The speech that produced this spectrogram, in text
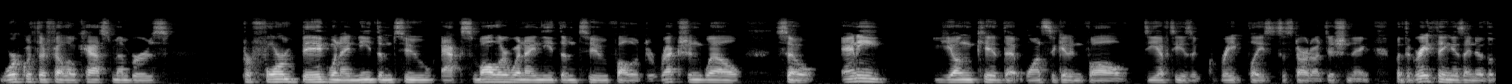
work with their fellow cast members, perform big when I need them to, act smaller when I need them to, follow direction well. So any young kid that wants to get involved, DFT is a great place to start auditioning. But the great thing is I know the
